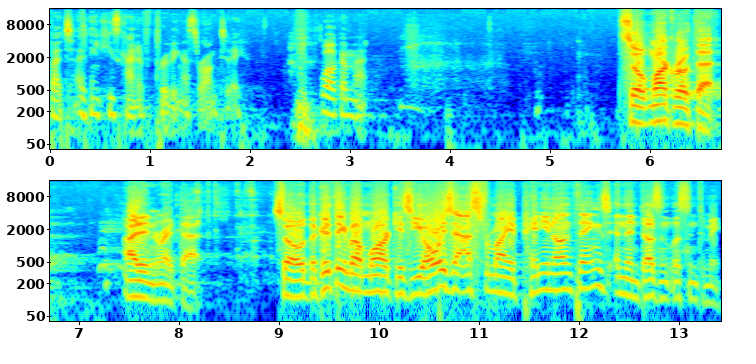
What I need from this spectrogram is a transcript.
but I think he's kind of proving us wrong today. Welcome, Matt. So Mark wrote that. I didn't write that. So the good thing about Mark is he always asks for my opinion on things and then doesn't listen to me.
